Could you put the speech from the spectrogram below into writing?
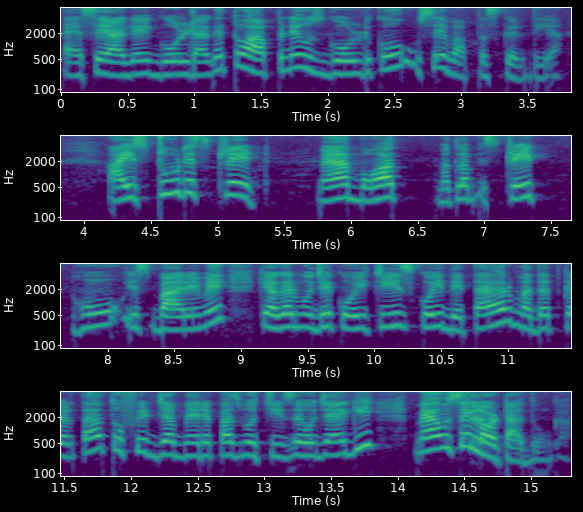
पैसे आ गए गोल्ड आ गए तो आपने उस गोल्ड को उसे वापस कर दिया. आई स्टूड स्ट्रेट मैं बहुत मतलब स्ट्रेट हूँ इस बारे में कि अगर मुझे कोई चीज़ कोई देता है और मदद करता है तो फिर जब मेरे पास वो चीज़ें हो जाएगी, मैं उसे लौटा दूँगा।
